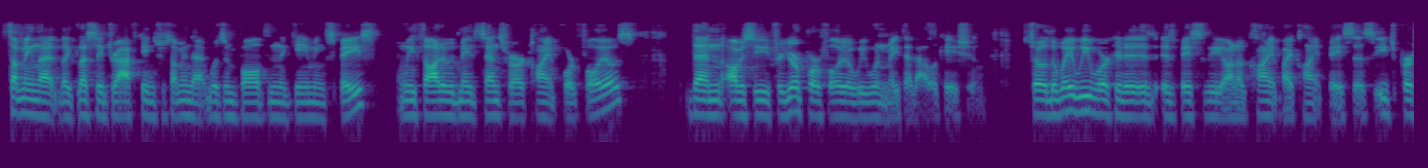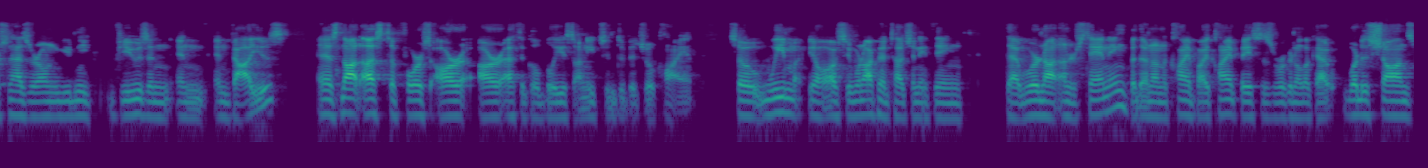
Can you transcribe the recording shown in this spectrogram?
something that like let's say DraftKings or something that was involved in the gaming space, and we thought it would make sense for our client portfolios. Then obviously for your portfolio, we wouldn't make that allocation. So the way we work it is, is basically on a client by client basis. Each person has their own unique views and, and, and values, and it's not us to force our our ethical beliefs on each individual client. So we, you know, obviously we're not going to touch anything that we're not understanding but then on a client by client basis we're going to look at what is sean's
